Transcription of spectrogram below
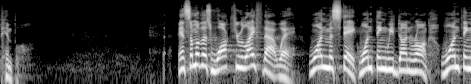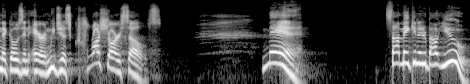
pimple. Man, some of us walk through life that way one mistake, one thing we've done wrong, one thing that goes in error, and we just crush ourselves. Man, stop making it about you.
